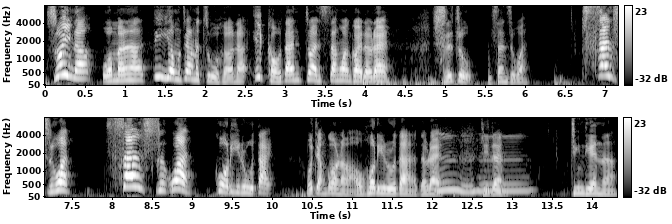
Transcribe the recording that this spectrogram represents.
所以呢，我们呢利用这样的组合呢，一口单赚三万块，对不对？十组三十万，三十万，三十万获利入袋。我讲过了嘛，我获利入袋了，对不对？嗯记得今天呢，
